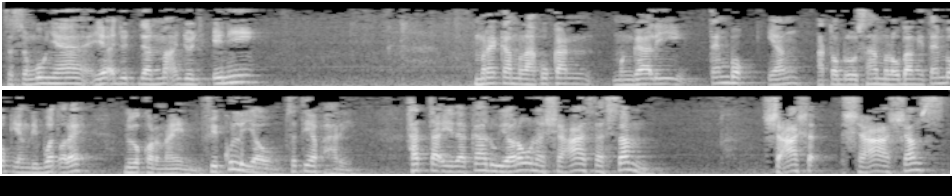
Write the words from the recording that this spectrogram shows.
Sesungguhnya Ya'juj dan Ma'juj ini Mereka melakukan Menggali tembok yang Atau berusaha melubangi tembok yang dibuat oleh Dzulqarnain Fi kulli yaum Setiap hari Hatta idha kadu yarawna sya'atha sam Sya'ath syams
